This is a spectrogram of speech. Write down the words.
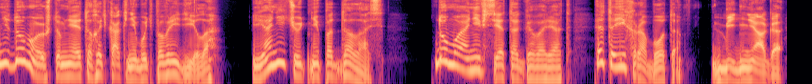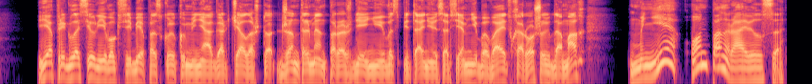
Не думаю, что мне это хоть как-нибудь повредило. Я ничуть не поддалась. Думаю, они все так говорят. Это их работа. Бедняга! Я пригласил его к себе, поскольку меня огорчало, что джентльмен по рождению и воспитанию совсем не бывает в хороших домах. Мне он понравился.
